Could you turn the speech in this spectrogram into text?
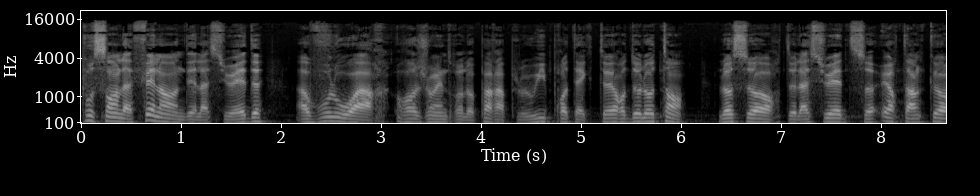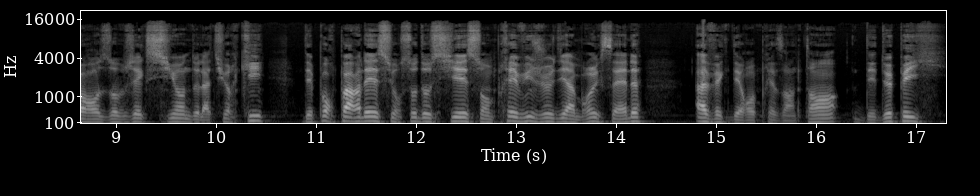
poussant la Finlande et la Suède à vouloir rejoindre le parapluie protecteur de l'OTAN. Le sort de la Suède se heurte encore aux objections de la Turquie. Des pourparlers sur ce dossier sont prévus jeudi à Bruxelles avec des représentants des deux pays.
